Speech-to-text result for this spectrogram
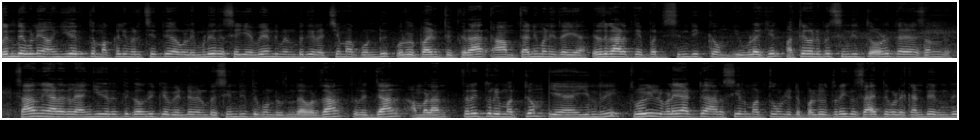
உயர்ந்தவர்களையும் அங்கீகரித்து மக்களின் வெளிச்சத்தை அவர்களை மிளிர செய்ய வேண்டும் என்பதை லட்சியமாக கொண்டு ஒருவர் பயணித்திருக்கிறார். நாம் தனிமனித எதிர்காலத்தை பற்றி சிந்திக்கும் இவ்வுலகில் மற்றவர்களை பற்றி சிந்தித்தோடு த- சாதனையாளர்களை அங்கீகரித்து கௌரவிக்க வேண்டும் என்பதை சிந்தித்துக் கொண்டிருந்தவர் தான் திரு ஜான் அமலன். திரைத்துறை மற்றும் இன்றி தொழில் விளையாட்டு அரசியல் மருத்துவம் உள்ளிட்ட பல்வேறு துறைகள் சாதித்தவர்களை கண்டறிந்து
